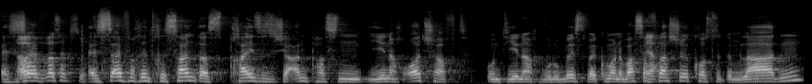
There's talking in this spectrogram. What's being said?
Es ist Aber einfach- was sagst du? Es ist einfach interessant, dass Preise sich ja anpassen, je nach Ortschaft und je nach, wo du bist. Weil, guck mal, eine Wasserflasche kostet im Laden,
